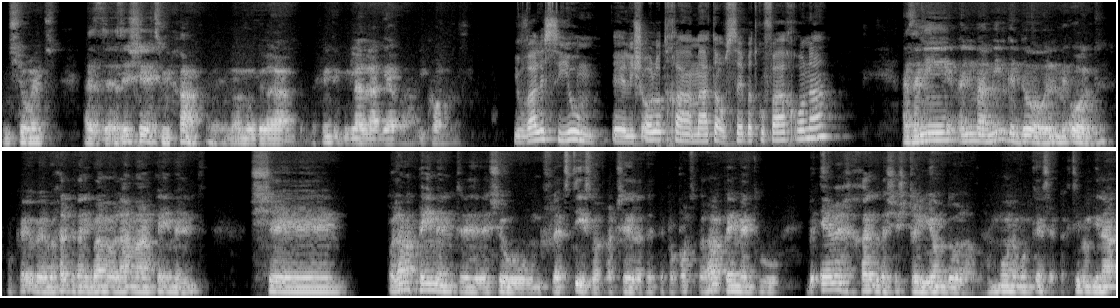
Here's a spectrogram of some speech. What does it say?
ה insurance, אז, אז יש אה, צמיחה מאוד מאוד גדולה בפינטק בגלל העלייה ב e-commerce. יובל לסיום, אה, לשאול אותך מה אתה עושה בתקופה האחרונה? אז אני, אני מאמין גדול מאוד, אוקיי, ובחלק הזה אני בא מעולם ה payment, שעולם ה payment אה, שהוא מפלצתי, זאת אומרת רק לתת פרופורציות, עולם ה payment הוא בערך 1.6 טריליון דולר, המון המון כסף, תקציב המדינה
